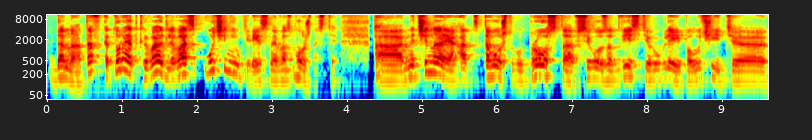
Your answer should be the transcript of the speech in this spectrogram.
донатов, которые открывают для вас очень интересные возможности. А, начиная от того, чтобы просто всего за 200 рублей получить 60, э,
